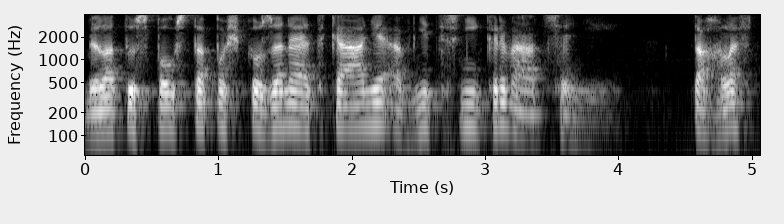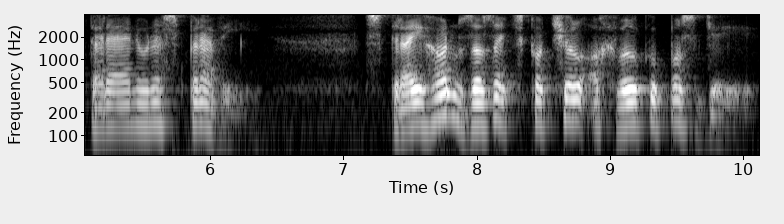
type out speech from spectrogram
Byla tu spousta poškozené tkáně a vnitřní krvácení. Tohle v terénu nespraví. Strayhorn za zeď skočil o chvilku později.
